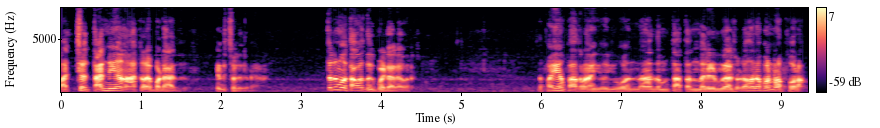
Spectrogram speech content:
பச்சை தண்ணியாக நாக்கப்படாது என்று சொல்லுகிறார். திரும்ப தவத்துக்கு போயிட்டார் அவர். இந்த பையன் பார்க்குறான் ஐயோ ஐயோ என்ன அந்த தாத்தா அந்த மாதிரி இருக்கிறார் சொல்லி அவன் என்ன பண்ணுறான் போகிறான்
